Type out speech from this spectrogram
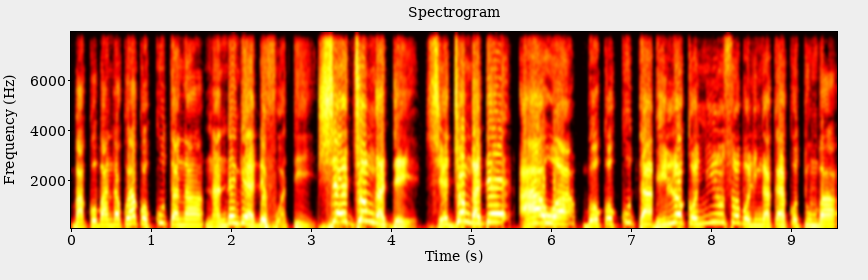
bakobanda koya kokutana na ndenge ya defwa chez jonga de chez jonga de awa bokokuta biloko nyonso bolingaka ya kotumba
